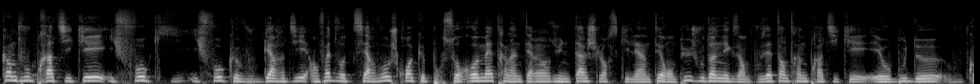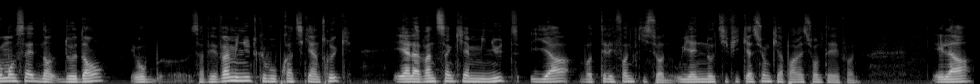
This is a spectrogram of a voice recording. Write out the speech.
quand vous pratiquez, il faut, qu'il- il faut que vous gardiez. En fait, votre cerveau, je crois que pour se remettre à l'intérieur d'une tâche lorsqu'il est interrompu, je vous donne l'exemple. Vous êtes en train de pratiquer et au bout de. Vous commencez à être dans- dedans et ça fait 20 minutes que vous pratiquez un truc et à la 25e minute, il y a votre téléphone qui sonne ou il y a une notification qui apparaît sur le téléphone. Et là,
